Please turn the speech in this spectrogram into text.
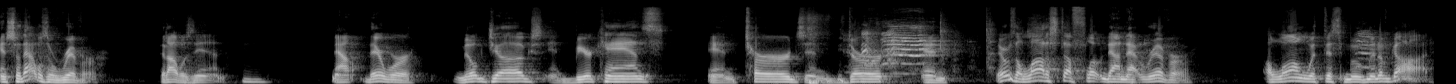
and so that was a river that i was in mm. now there were milk jugs and beer cans and turds and dirt. and there was a lot of stuff floating down that river along with this movement of God.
